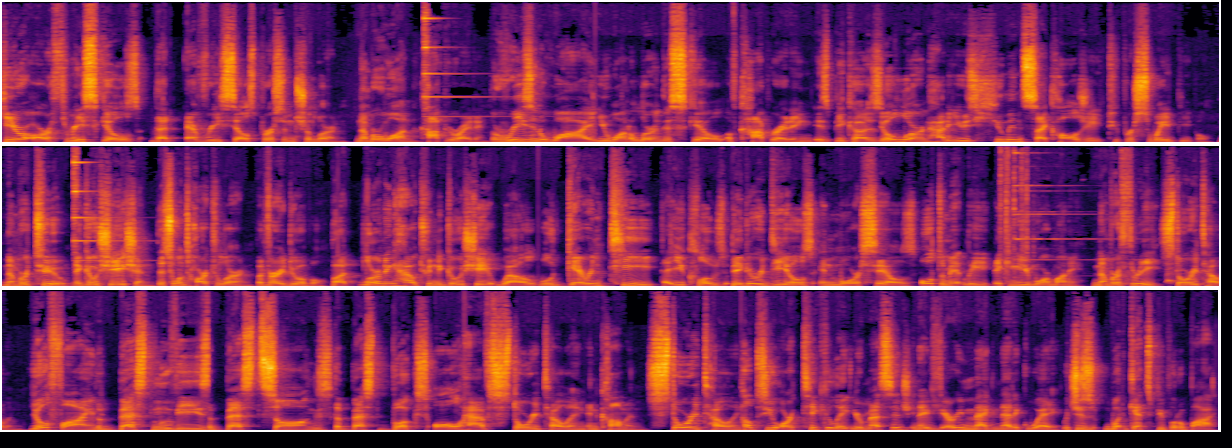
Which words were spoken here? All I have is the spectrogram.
Here are three skills that every salesperson should learn. Number one, copywriting. The reason why you want to learn this skill of copywriting is because you'll learn how to use human psychology to persuade people. Number two, negotiation. This one's hard to learn, but very doable. But learning how to negotiate well will guarantee that you close bigger deals and more sales, ultimately making you more money. Number three, storytelling. You'll find the best movies, the best songs, the best books all have storytelling storytelling in common. Storytelling helps you articulate your message in a very magnetic way, which is what gets people to buy.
